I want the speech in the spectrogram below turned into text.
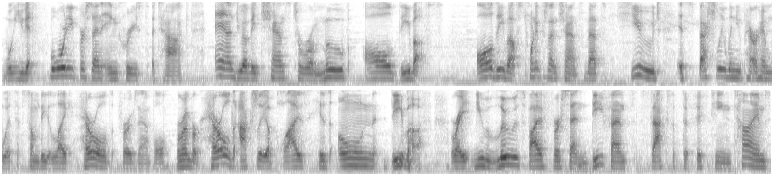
Where you get 40 percent increased attack and you have a chance to remove all debuffs all debuffs 20 percent chance that's huge especially when you pair him with somebody like Harold for example. Remember Harold actually applies his own debuff right? You lose five percent defense stacks up to 15 times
